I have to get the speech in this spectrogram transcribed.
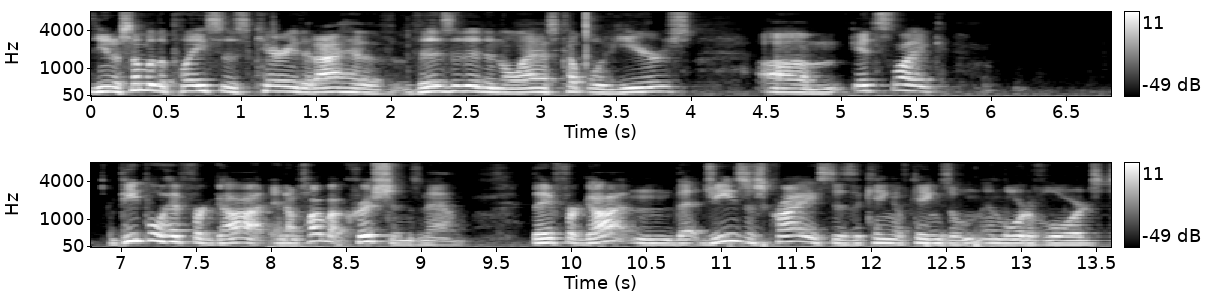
you know, some of the places Carrie that I have visited in the last couple of years, um, it's like people have forgot, and I'm talking about Christians now. They've forgotten that Jesus Christ is the King of Kings and Lord of Lords,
